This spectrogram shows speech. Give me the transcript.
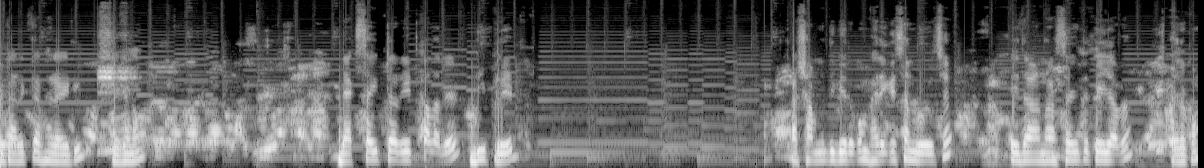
এটা আরেকটা ভ্যারাইটি দেখে নাও। ব্যাক সাইডটা রেড কালারের ডিপ রেড আর সামনের দিকে এরকম ভ্যারিগেশন রয়েছে দা নার্সারিতে পেয়ে যাবে, এরকম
